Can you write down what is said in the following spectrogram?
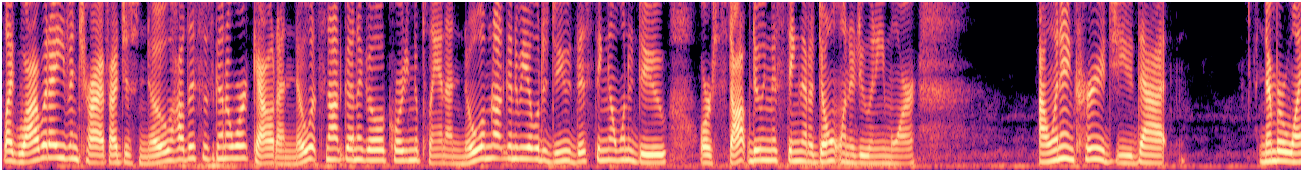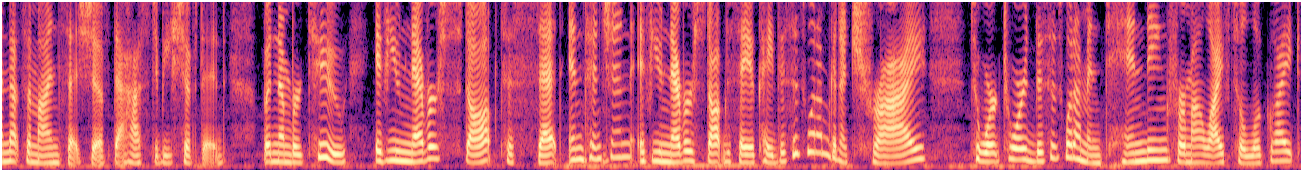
Like, why would I even try if I just know how this is going to work out? I know it's not going to go according to plan. I know I'm not going to be able to do this thing I want to do or stop doing this thing that I don't want to do anymore. I want to encourage you that Number one, that's a mindset shift that has to be shifted. But number two, if you never stop to set intention, if you never stop to say, okay, this is what I'm going to try to work toward, this is what I'm intending for my life to look like,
